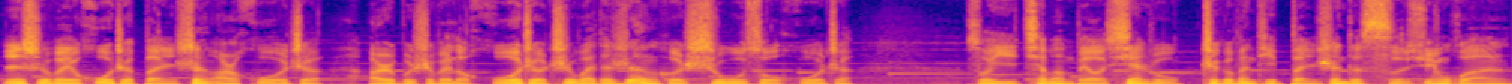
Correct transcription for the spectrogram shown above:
人是为活着本身而活着，而不是为了活着之外的任何事物所活着。”所以，千万不要陷入这个问题本身的死循环，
